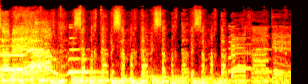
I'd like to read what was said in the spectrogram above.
שמח, ושמחת ושמחת ושמחת ושמחת בחגך.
